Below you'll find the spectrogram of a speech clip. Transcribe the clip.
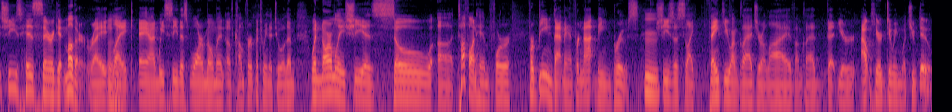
she's his surrogate mother, right? Mhm. Like, and we see this warm moment of comfort between the two of them. When normally she is so uh, tough on him for for being Batman, for not being Bruce. She's just like, "Thank you. I'm glad you're alive. I'm glad that you're out here doing what you do."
